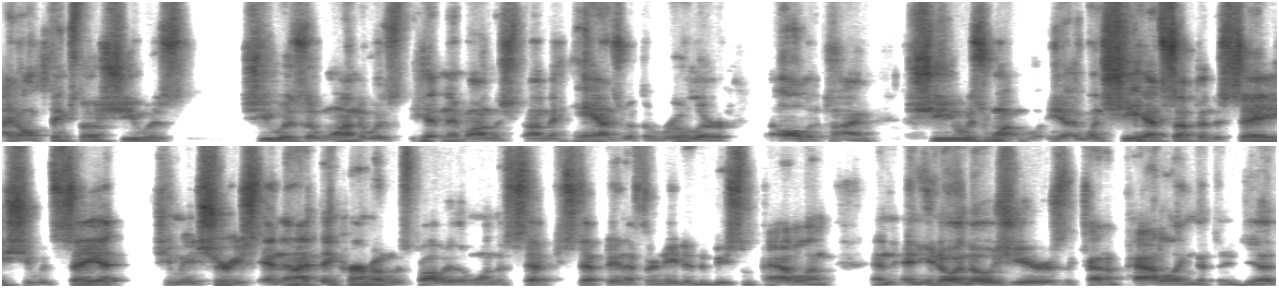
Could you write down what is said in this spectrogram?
i don't think so she was she was the one that was hitting him on the on the hands with the ruler all the time she was one when she had something to say she would say it she made sure he and then i think herman was probably the one that stepped stepped in if there needed to be some paddling and and you know in those years the kind of paddling that they did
